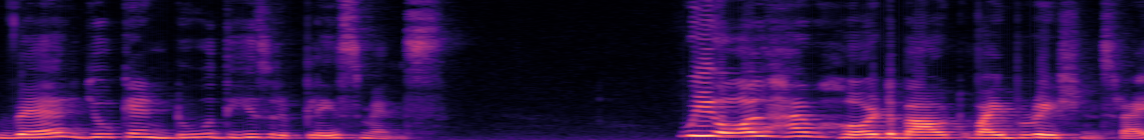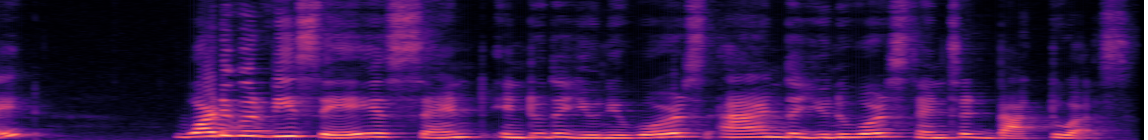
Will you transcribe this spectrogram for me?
where you can do these replacements. We all have heard about vibrations, right? Whatever we say is sent into the universe and the universe sends it back to us.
